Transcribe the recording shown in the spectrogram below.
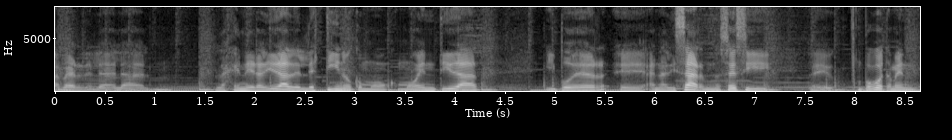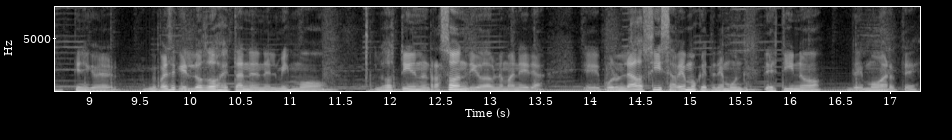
a ver, la, generalidad del destino como, como entidad y poder eh, analizar. No sé si eh, un poco también tiene que ver, me parece que los dos están en el mismo, los dos tienen razón, digo, de alguna manera. Eh, por un lado sí sabemos que tenemos un destino de muerte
